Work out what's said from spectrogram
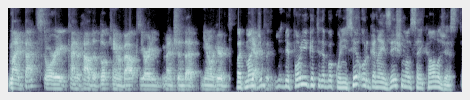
My backstory, kind of how the book came about, because you already mentioned that you know we're here. But my yeah, just, just before you get to the book, when you say organizational psychologist,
